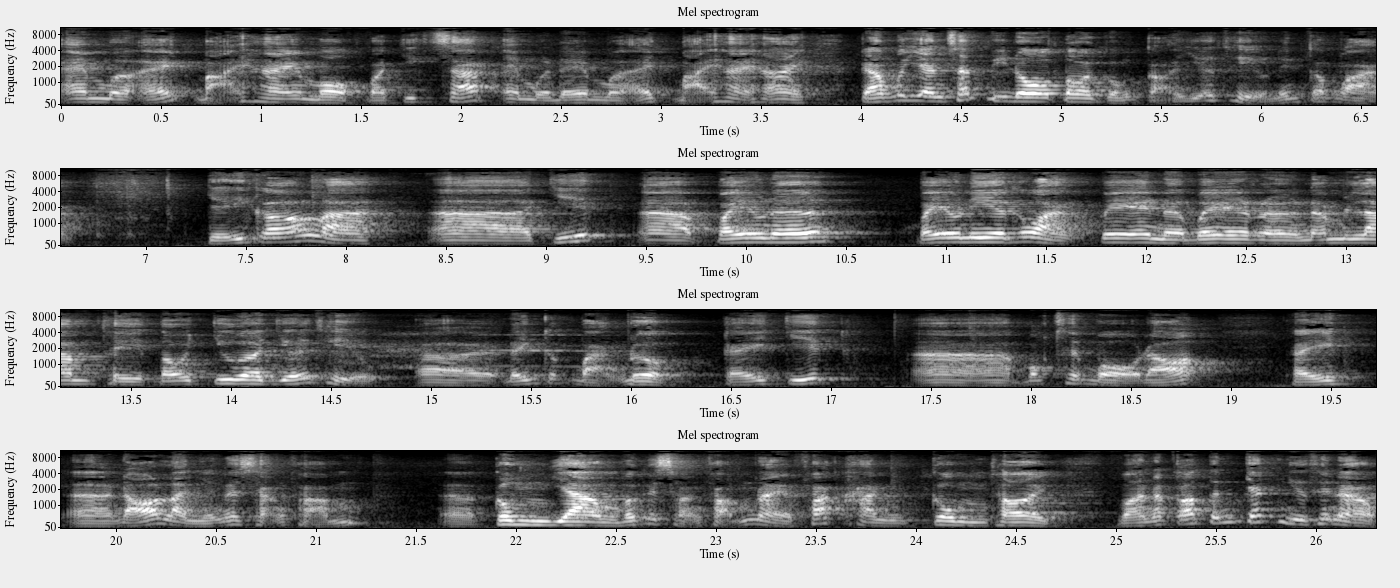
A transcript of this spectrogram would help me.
MS721 và chiếc sáp MD MS722 trong cái danh sách video tôi cũng có giới thiệu đến các bạn. Chỉ có là à, chiếc à, Pioneer Pioneer các bạn PNBR55 thì tôi chưa giới thiệu à, đến các bạn được cái chiếc à, Boxable đó. Thì à, đó là những cái sản phẩm à, cùng dòng với cái sản phẩm này phát hành cùng thời. Và nó có tính chất như thế nào?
